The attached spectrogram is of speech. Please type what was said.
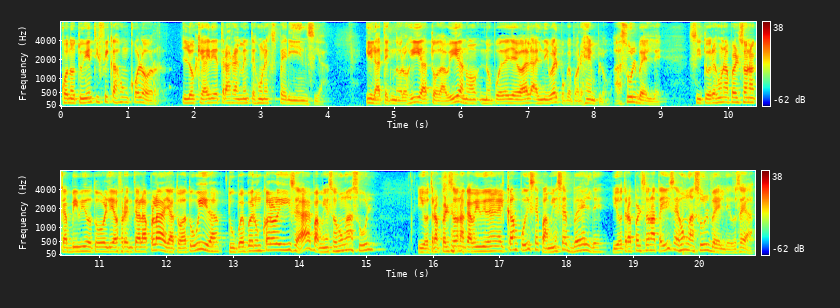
cuando tú identificas un color, lo que hay detrás realmente es una experiencia. Y la tecnología todavía no, no puede llevar al nivel, porque por ejemplo, azul verde. Si tú eres una persona que has vivido todo el día frente a la playa toda tu vida, tú puedes ver un color y dices, ah, para mí eso es un azul. Y otra persona que ha vivido en el campo dice, para mí ese es verde. Y otra persona te dice, es un azul verde. O sea,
